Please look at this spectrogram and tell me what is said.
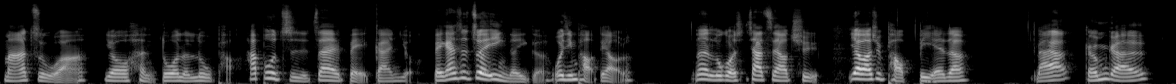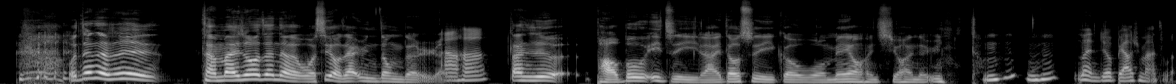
马祖啊有很多的路跑，它不止在北干有，北干是最硬的一个，我已经跑掉了。那如果下次要去，要不要去跑别的？来啊，敢不敢？我真的是坦白说，真的我是有在运动的人，啊哈，但是跑步一直以来都是一个我没有很喜欢的运动。嗯哼，嗯哼，那你就不要去马祖了，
